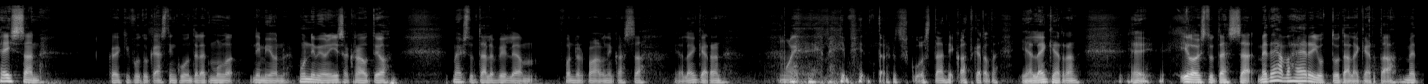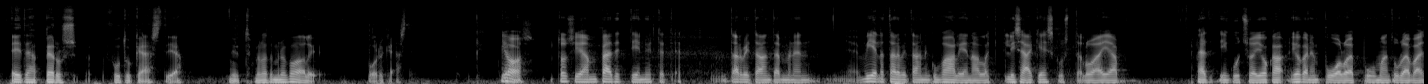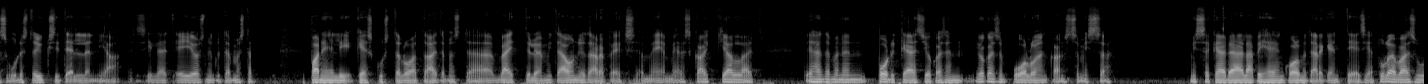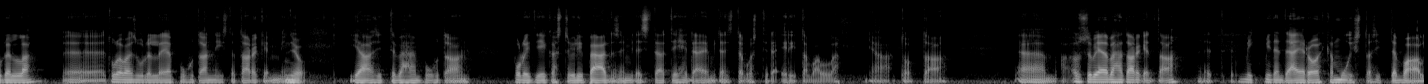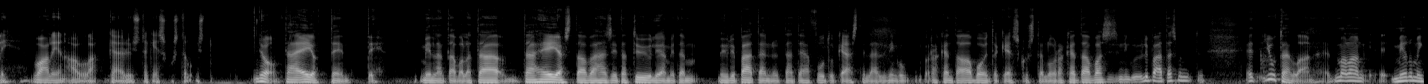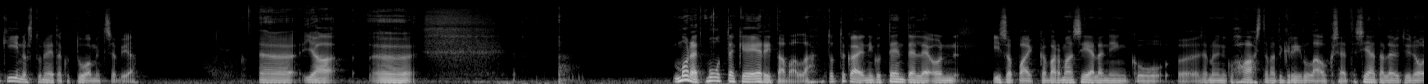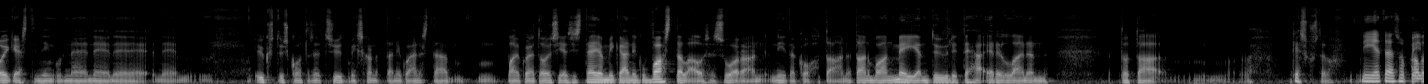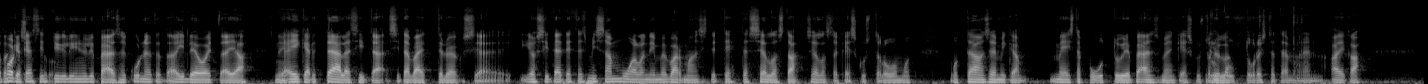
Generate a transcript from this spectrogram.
Heissan kaikki FutuCastin kuuntelijat. Mulla nimi on, mun nimi on Iisa Krautio. Mä istun täällä William von der Baalenin kanssa jälleen kerran. Moi. ei tarkoitus kuulostaa niin katkeralta. Jälleen kerran. Hei, iloistu tässä. Me tehdään vähän eri juttua tällä kertaa. Me ei tehdä perus FutuCastia. Nyt meillä on tämmöinen vaalipodcast. Joo, tosiaan me päätettiin nyt, että tarvitaan tämmöinen, vielä tarvitaan niin kuin vaalien alla lisää keskustelua ja päätettiin kutsua joka, jokainen puolue puhumaan tulevaisuudesta yksitellen ja sille, että ei olisi niin tämmöistä paneelikeskustelua tai tämmöistä väittelyä, mitä on jo tarpeeksi meidän mielestä kaikkialla, että tehdään tämmöinen podcast jokaisen, jokaisen puolueen kanssa, missä, missä käydään läpi heidän kolme tärkeintä teesiä tulevaisuudella, tulevaisuudelle ja puhutaan niistä tarkemmin. Joo. Ja sitten vähän puhutaan politiikasta ylipäätänsä, miten sitä tehdään ja mitä sitä voisi tehdä eri tavalla. Ja tota, Ähm, vielä vähän tarkentaa, että et miten tämä ero ehkä muista sitten vaali, vaalien alla käydyistä keskusteluista. Joo, tämä ei ole tentti millään tavalla. Tämä, tämä heijastaa vähän sitä tyyliä, mitä me ylipäätään nyt tehdään FutuCastilla, eli niin rakentaa avointa keskustelua, rakentaa vaan siis niin ylipäätään, että jutellaan. Että me ollaan mieluummin kiinnostuneita kuin tuomitsevia. Öö, ja öö, monet muut tekee eri tavalla. Totta kai niin Tentelle on iso paikka. Varmaan siellä niin kuin, niin kuin haastavat grillaukset. Sieltä löytyy ne oikeasti niin kuin ne, ne, ne, ne yksityiskohtaiset syyt, miksi kannattaa niin kuin äänestää paikoja toisia. Siis tämä ei ole mikään niin kuin vastalause suoraan niitä kohtaan. Tämä on vaan meidän tyyli tehdä erilainen tota, keskustelu. Niin, ja tämä sopii Avata podcastin tyyliin ylipäänsä. Kunnioitetaan ideoita ja, niin. ja ei käydä täällä sitä, sitä väittelyä, koska jos sitä ei tehtäisi missään muualla, niin me varmaan sitten tehtäisiin sellaista, sellaista keskustelua, mutta mut tämä on se, mikä meistä puuttuu ylipäänsä meidän keskustelukulttuurista, tämmöinen aika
